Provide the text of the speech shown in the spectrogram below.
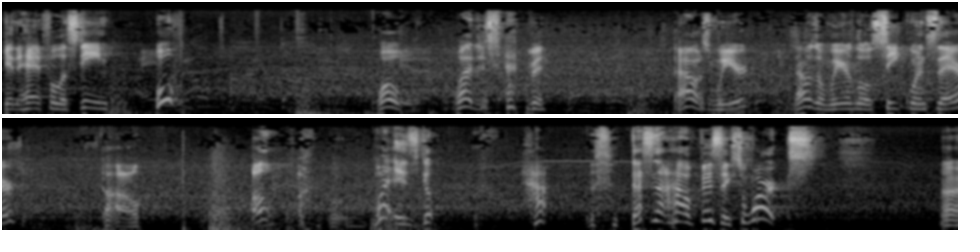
getting a head full of steam. Woo! Whoa, what just happened? That was weird. That was a weird little sequence there. Uh-oh. Oh, what is go... How... That's not how physics works. All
